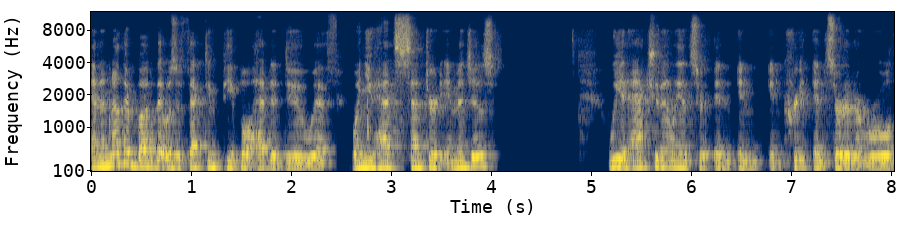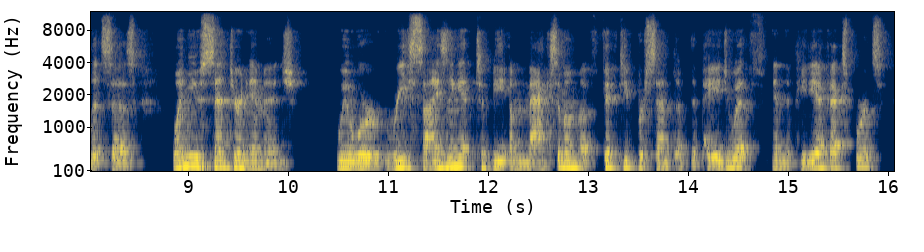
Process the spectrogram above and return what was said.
And another bug that was affecting people had to do with when you had centered images, we had accidentally insert, in, in, in, inserted a rule that says when you center an image, we were resizing it to be a maximum of 50% of the page width in the PDF exports.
